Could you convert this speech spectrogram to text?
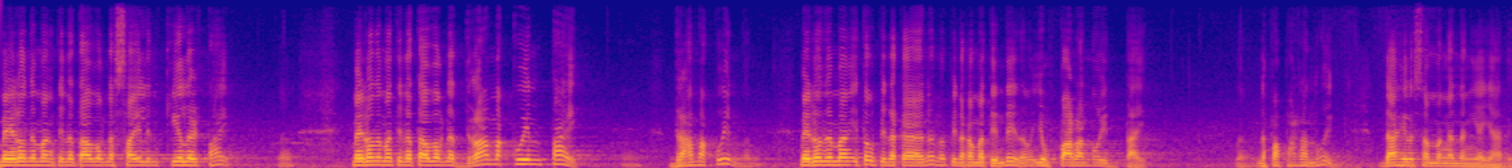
Mayroon namang tinatawag na silent killer type. Uh, mayroon namang tinatawag na drama queen type. Uh, drama queen. Uh, mayroon namang itong pinaka, ano, no, pinakamatindi, no, yung paranoid type. Napaparanoid dahil sa mga nangyayari.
